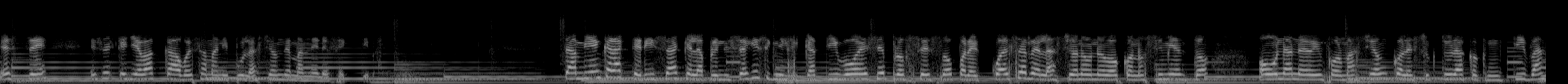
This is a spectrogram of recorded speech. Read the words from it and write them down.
Este es el que lleva a cabo esa manipulación de manera efectiva. También caracteriza que el aprendizaje significativo es el proceso para el cual se relaciona un nuevo conocimiento o una nueva información con la estructura cognitiva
